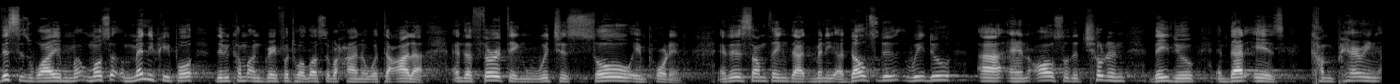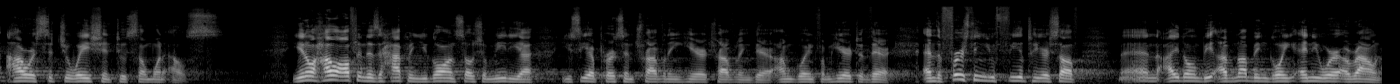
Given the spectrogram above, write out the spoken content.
This is why most many people they become ungrateful to Allah subhanahu wa ta'ala. And the third thing, which is so important, and this is something that many adults do, we do, uh, and also the children they do, and that is comparing our situation to someone else. You know, how often does it happen? You go on social media, you see a person traveling here, traveling there. I'm going from here to there. And the first thing you feel to yourself, man, I don't be, I've not been going anywhere around.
